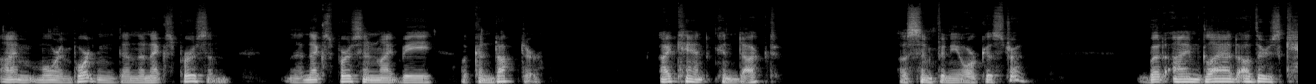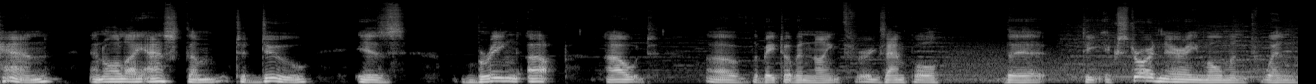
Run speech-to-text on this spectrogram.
I'm more important than the next person. The next person might be a conductor I can't conduct a symphony orchestra, but I'm glad others can, and all I ask them to do is bring up out of the Beethoven Ninth, for example, the the extraordinary moment when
